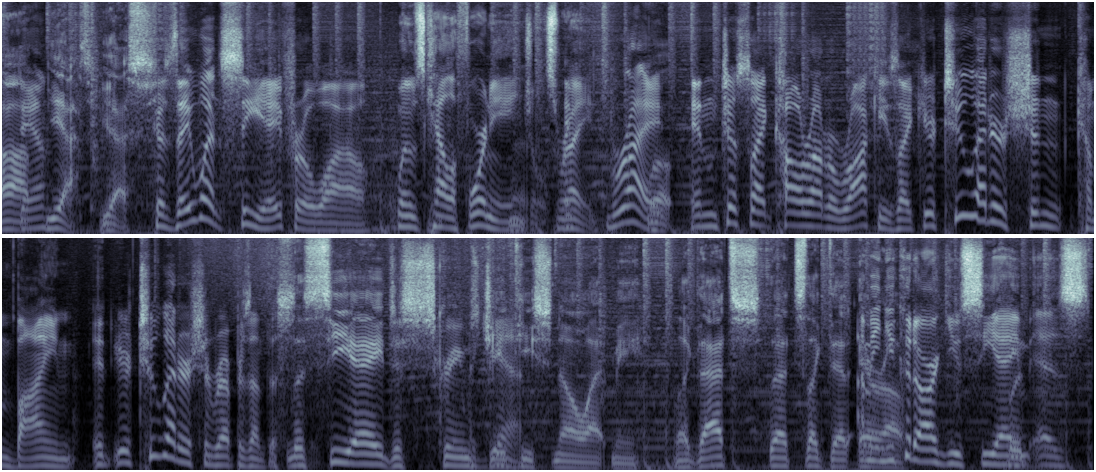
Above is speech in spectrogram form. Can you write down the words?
Uh, Dan? yes, yes. Because they went CA for a while. When it was California Angels, right? Right. Well- and just like Colorado Rockies, like your two letters shouldn't combine. It, your two letters should represent the. The CA just screams Again. JT Snow at me. Like that's that's like that. I mean, you could argue CA But- as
